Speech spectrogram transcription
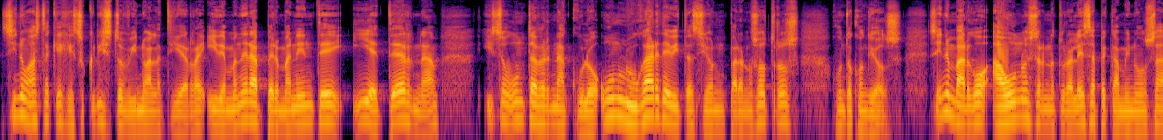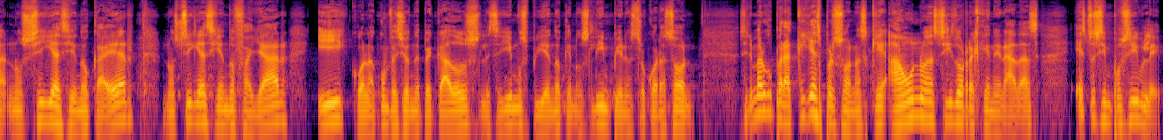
sino hasta que Jesucristo vino a la tierra y de manera permanente y eterna hizo un tabernáculo, un lugar de habitación para nosotros junto con Dios. Sin embargo, aún nuestra naturaleza pecaminosa nos sigue haciendo caer, nos sigue haciendo fallar y con la confesión de pecados le seguimos pidiendo que nos limpie nuestro corazón. Sin embargo, para aquellas personas que aún no han sido regeneradas, esto es imposible.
